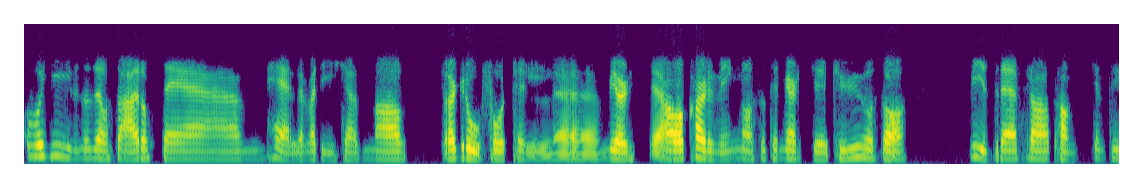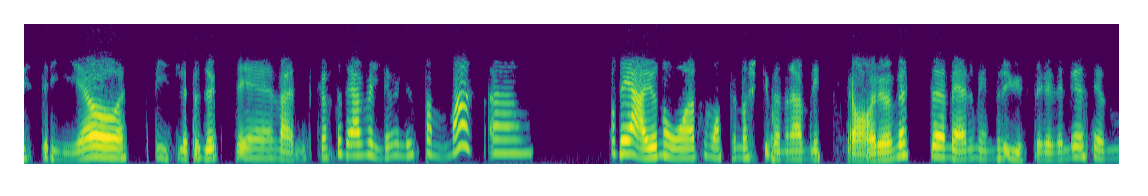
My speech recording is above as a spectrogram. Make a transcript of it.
og hvor givende det også er å se um, hele verdikjeden av fra grovfôr til uh, mjølk og kalving, også til mjølkeku. Og så videre fra tanken til ysteriet og et spiselig produkt i verdensklasse. Det er veldig, veldig spennende. Um, og det er jo noe på en måte norske bønder er blitt frarøvet uh, mer eller mindre ufrivillig siden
